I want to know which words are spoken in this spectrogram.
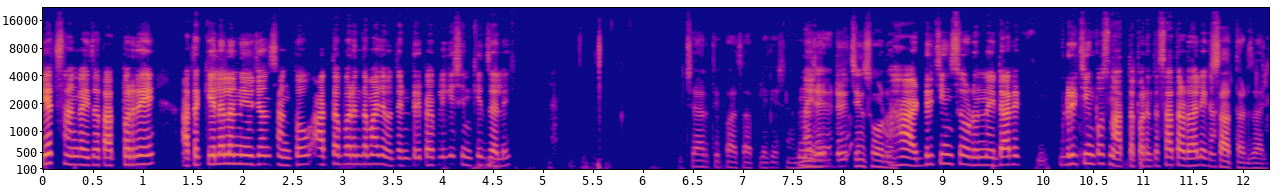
हेच सांगायचं तात्पर्य आता केलेलं नियोजन सांगतो आतापर्यंत माझ्या मते ड्रिप ऍप्लिकेशन किती झाले चार ते पाच ऍप्लिकेशन म्हणजे नाही. ड्रिचिंग सोडून हा ड्रिचिंग सोडून नाही डायरेक्ट ड्रिचिंगपासून आतापर्यंत सात आठ झाले का सात आठ झाले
